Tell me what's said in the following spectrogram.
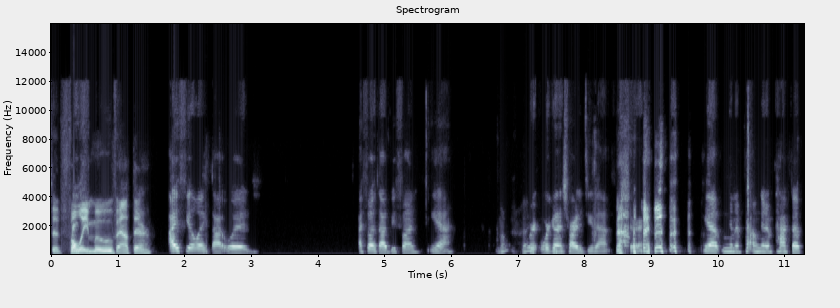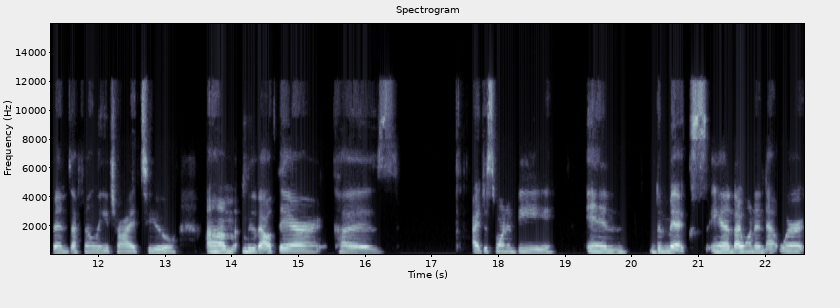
to fully move out there? I feel like that would. I feel like that'd be fun. Yeah, Oh, we're we're gonna try to do that for sure. yeah i'm gonna i'm gonna pack up and definitely try to um move out there because i just want to be in the mix and i want to network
